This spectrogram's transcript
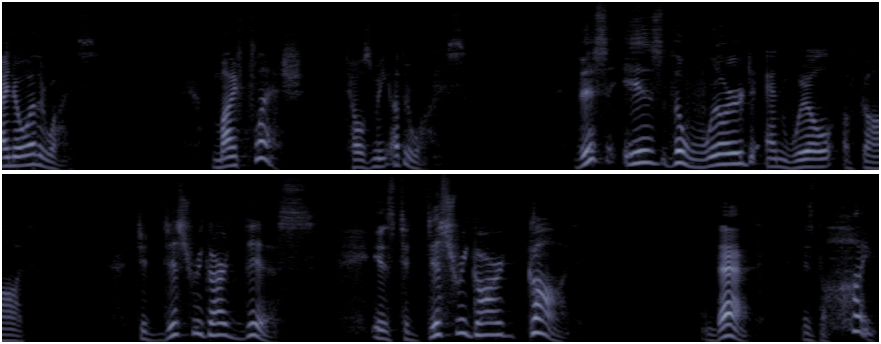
I know otherwise. My flesh tells me otherwise. This is the word and will of God. To disregard this is to disregard God. And that is the height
